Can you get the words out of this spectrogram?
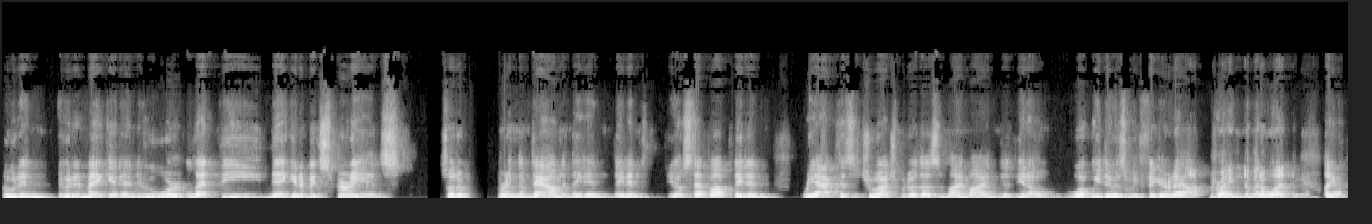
who didn't who didn't make it and who were let the negative experience sort of bring them down and they didn't they didn't you know step up they didn't react as a true entrepreneur does in my mind you know what we do is we figure it out right no matter what like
